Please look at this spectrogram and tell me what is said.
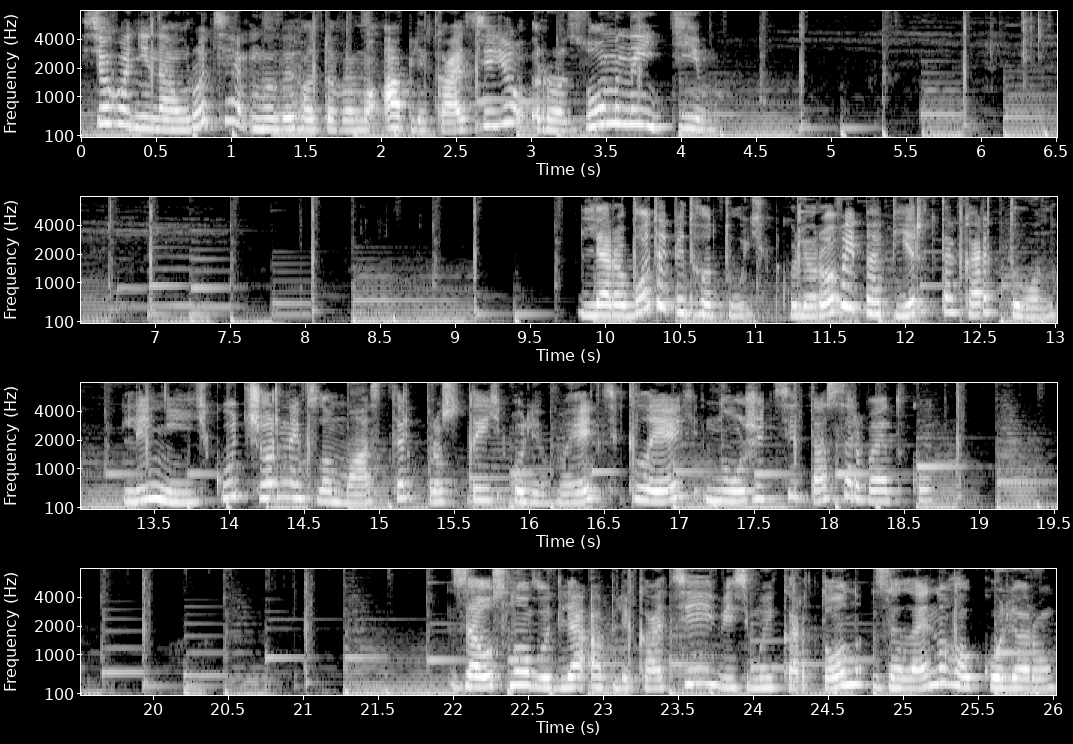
Сьогодні на уроці ми виготовимо аплікацію Розумний дім. Для роботи підготуй кольоровий папір та картон, лінійку, чорний фломастер, простий олівець, клей, ножиці та серветку. За основу для аплікації візьми картон зеленого кольору.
